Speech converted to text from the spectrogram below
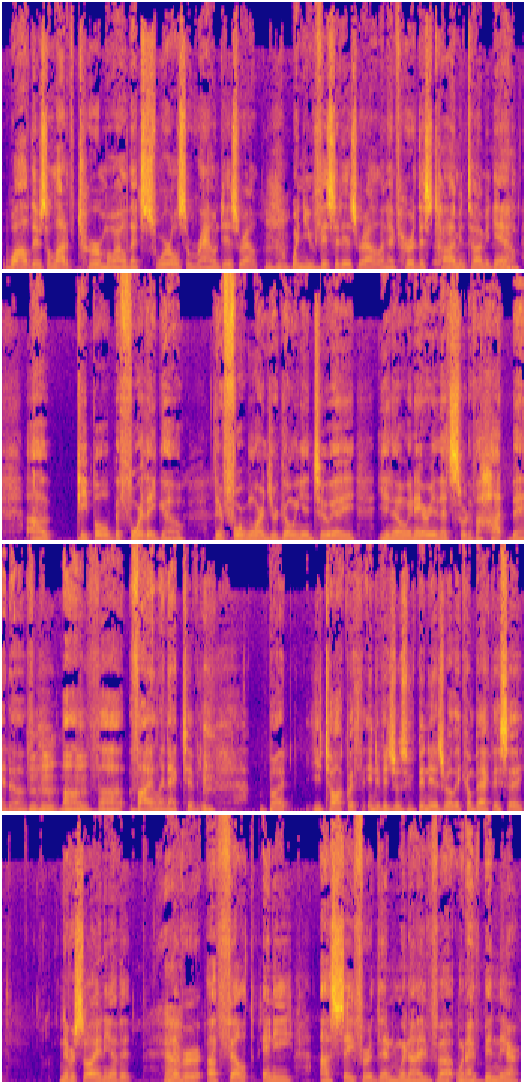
while there's a lot of turmoil that swirls around Israel, mm-hmm. when you visit Israel, and I've heard this time and time again, yeah. uh, people before they go they're forewarned you're going into a you know an area that's sort of a hotbed of mm-hmm, of mm-hmm. Uh, violent activity. but you talk with individuals who've been to Israel, they come back, they say, never saw any of it, yeah. never uh, felt any uh, safer than when I've uh, when I've been there.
